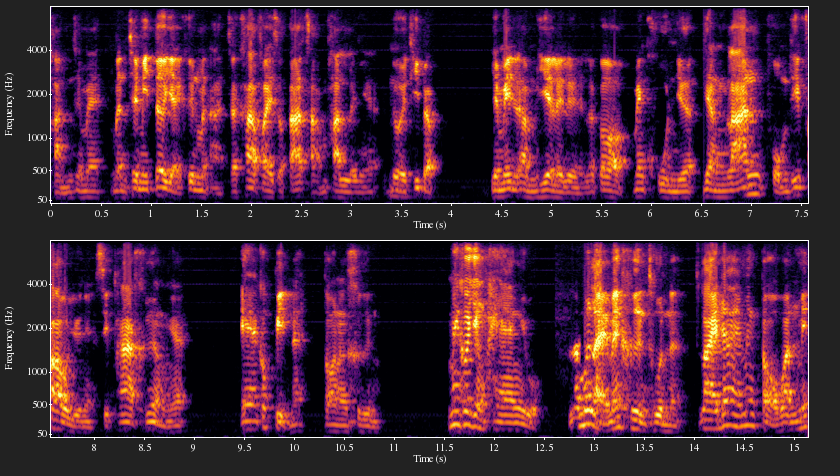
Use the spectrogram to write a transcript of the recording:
6,000ใช่ไหมมันจะมิเตอร์ใหญ่ขึ้นมันอาจจะค่าไฟสตาร์ท3,000อะไรเงี้ยโดยที่แบบยังไม่ทำเฮียอะไรเลย แล้วก็แม่งคูณเยอะ อย่างร้านผมที่เฝ้าอยู่เนี่ยสิบห้าเครื่องเงี้ย แอร์ก็ปิดนะตอนกลางคืนแม่งก็ยังแพงอยู่ แล้วเมื่อไหร่แม่งคืนทุนอะรายได้แม่งต่อวันไม่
